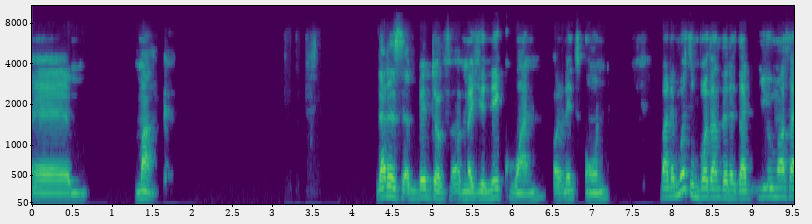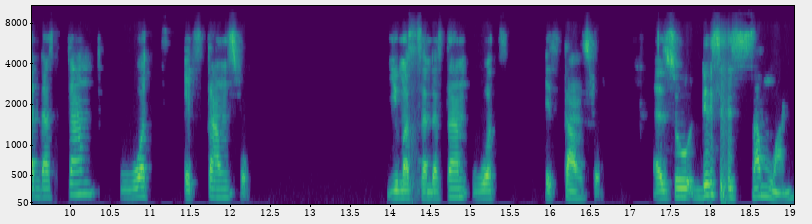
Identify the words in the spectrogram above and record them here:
um, Mark. That is a bit of a unique one on its own. But the most important thing is that you must understand what it stands for. You must understand what it stands for. And so this is someone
